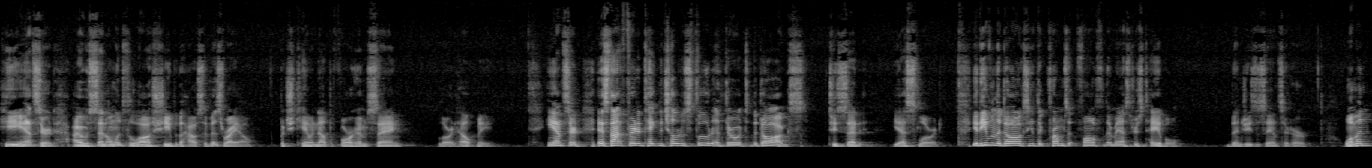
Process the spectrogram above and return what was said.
He answered, I was sent only to the lost sheep of the house of Israel. But she came and knelt before him, saying, Lord, help me. He answered, It is not fair to take the children's food and throw it to the dogs. She said, Yes, Lord. Yet even the dogs eat the crumbs that fall from their master's table. Then Jesus answered her, Woman,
